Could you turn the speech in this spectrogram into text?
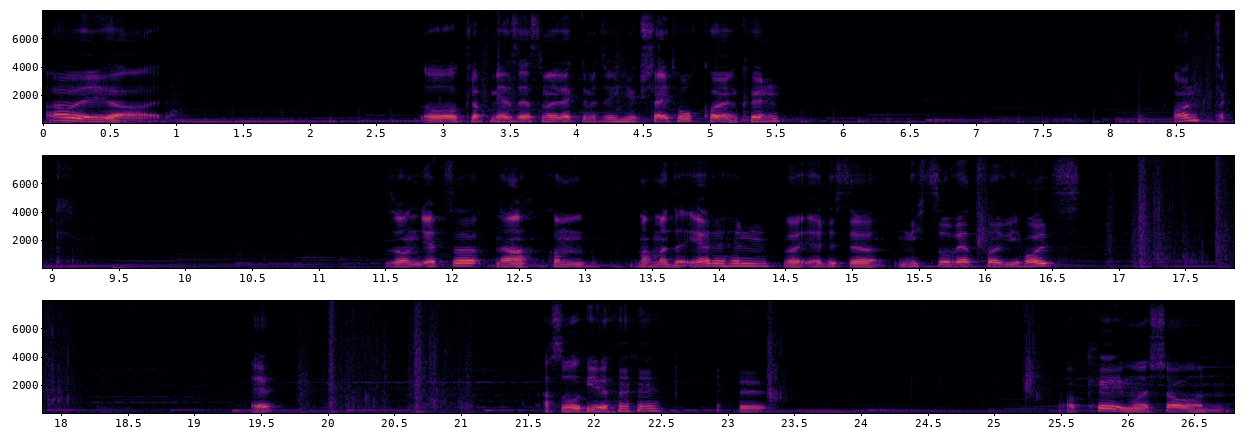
aber egal. So, kloppen wir das erstmal weg, damit wir hier gescheit hoch können. Und zack. So, und jetzt, äh, na, komm, Machen wir da Erde hin, weil Erde ist ja nicht so wertvoll wie Holz. Hä? Ach so, hier. okay, mal schauen.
